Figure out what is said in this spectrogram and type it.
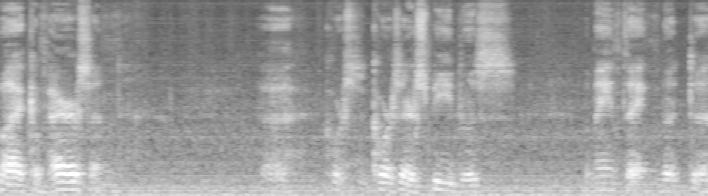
by comparison, uh, of course, Corsair speed was the main thing, but uh,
